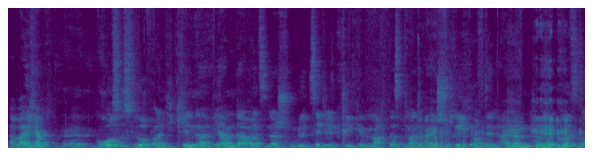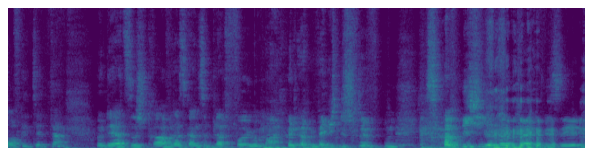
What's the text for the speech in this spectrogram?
Aber ich habe äh, großes Lob an die Kinder. Wir haben damals in der Schule Zettelkrieg gemacht, dass man einen Strich auf den anderen äh, kurz drauf getippt hat und der hat zur Strafe das ganze Blatt voll gemalt mit irgendwelchen Stiften. Das habe ich hier beim Kleid gesehen.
